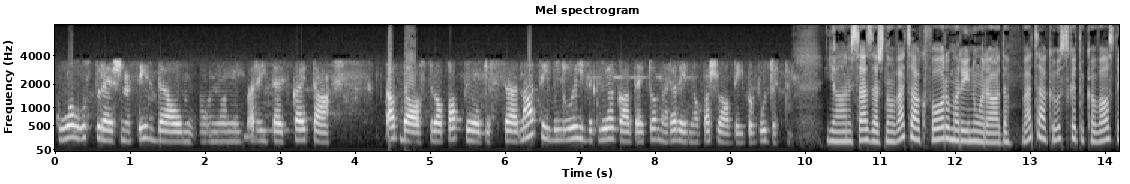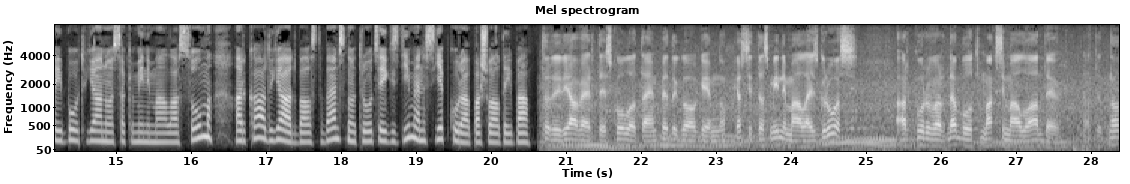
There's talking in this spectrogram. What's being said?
skolu uzturēšanas izdevumi un, un arī tā skaitā atbalsta vēl papildus mācību līdzekļu iegādai, tomēr arī no pašvaldība budžeta. Jānis Ezers no vecāku fóruma arī norāda. Vecāki uzskata, ka valstī būtu jānosaka minimālā summa, ar kādu jāatbalsta bērns no trūcīgas ģimenes jebkurā pašvaldībā. Tur ir jāvērtē skolotājiem, pedagogiem, nu, kas ir tas minimālais gros, ar kuru var dabūt maksimālo atdevi. Tātad, nu,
